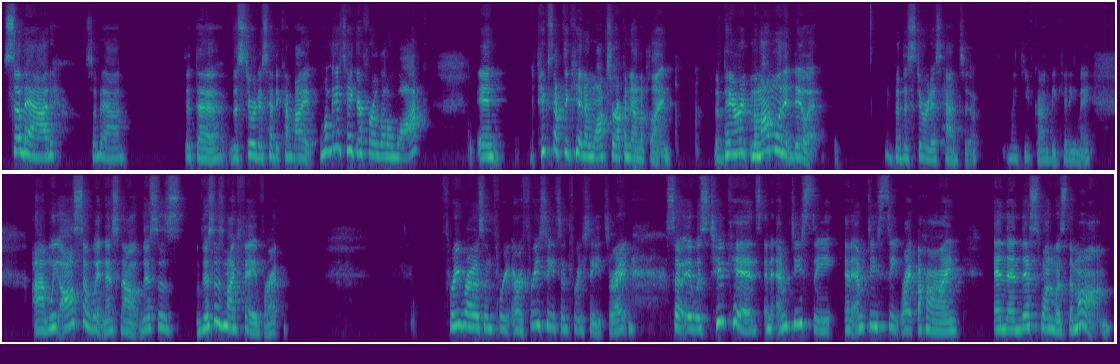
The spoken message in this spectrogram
So bad, so bad that the the stewardess had to come by. Want me to take her for a little walk? And picks up the kid and walks her up and down the plane. The parent, the mom wouldn't do it, but the stewardess had to. like, you've got to be kidding me. Um, we also witnessed. Now, this is this is my favorite. Three rows and three or three seats and three seats, right? So it was two kids, an empty seat, an empty seat right behind, and then this one was the mom.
